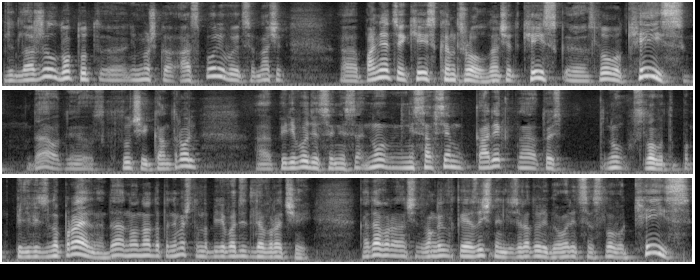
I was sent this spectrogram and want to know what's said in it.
предложил, но тут э, немножко оспоривается, значит, э, понятие case control, значит, case, э, слово case, да, вот в случае контроль переводится не, ну, не совсем корректно, то есть ну, слово переведено правильно, да, но надо понимать, что оно переводит для врачей. Когда значит, в англоязычной литературе говорится слово case,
